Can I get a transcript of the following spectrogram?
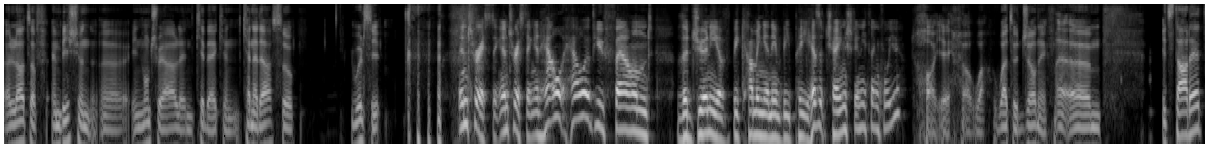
a lot of ambition uh, in Montreal and Quebec and Canada. So we'll see interesting, interesting. And how how have you found the journey of becoming an MVP? Has it changed anything for you? Oh yeah, oh, wow. what a journey. Uh, um, it started.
